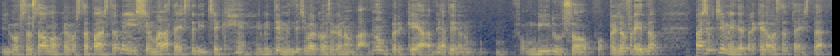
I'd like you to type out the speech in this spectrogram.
il vostro stomaco e la vostra pasta benissimo, ma la testa dice che evidentemente c'è qualcosa che non va, non perché abbiate un, virus o peso freddo, ma semplicemente perché la vostra testa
